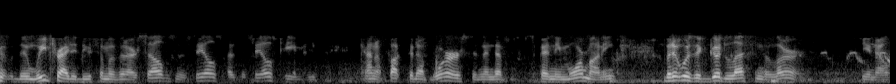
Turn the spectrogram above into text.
then we tried to do some of it ourselves as the sales as a sales team and kind of fucked it up worse and ended up spending more money. But it was a good lesson to learn, you know.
